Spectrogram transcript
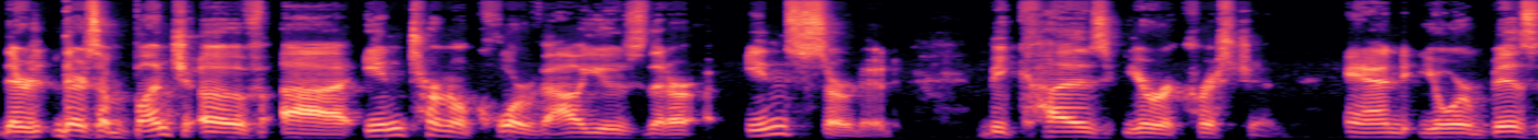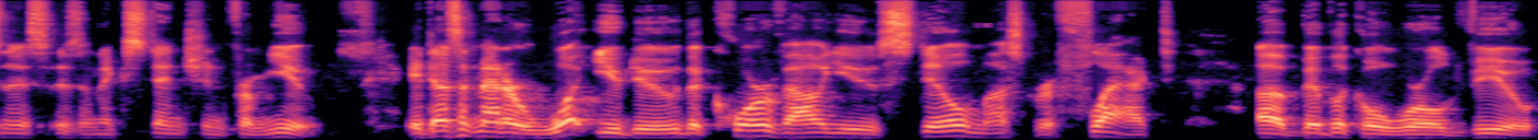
There's there's a bunch of uh, internal core values that are inserted because you're a Christian and your business is an extension from you. It doesn't matter what you do, the core values still must reflect a biblical worldview.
